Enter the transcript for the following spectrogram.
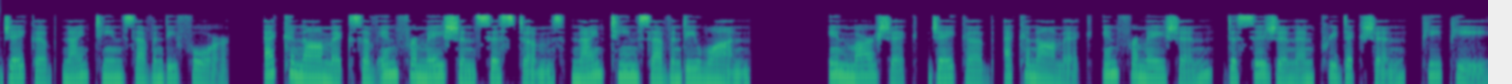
Jacob 1974. Economics of Information Systems 1971. In Marschak, Jacob, Economic, Information, Decision and Prediction, pp.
